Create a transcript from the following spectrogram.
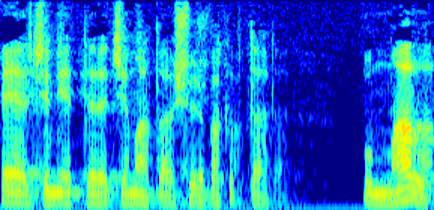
Eğer cemiyetlere, cemaatlere şöyle bakıp da bu mal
